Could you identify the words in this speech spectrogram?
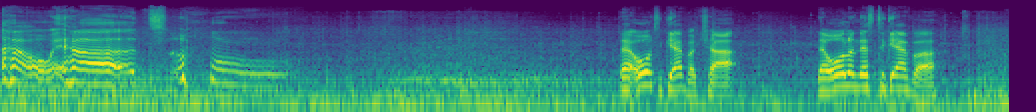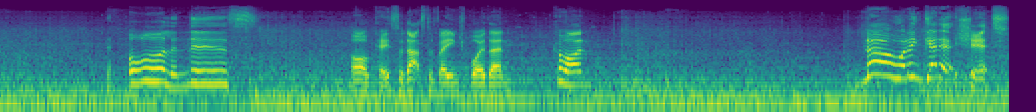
Oh, it hurts. They're all together, chat. They're all in this together. They're all in this. Okay, so that's the range boy then. Come on. No, I didn't get it. Shit.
